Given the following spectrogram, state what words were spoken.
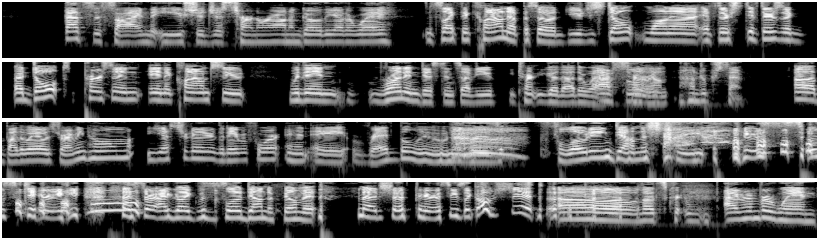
that's a sign that you should just turn around and go the other way. It's like the clown episode. You just don't want to. If there's if there's a adult person in a clown suit within running distance of you, you turn you go the other way. Turn Absolutely, around. hundred percent. Uh, by the way, I was driving home yesterday or the day before, and a red balloon was floating down the street. it was so scary. I start. I like was slowed down to film it, and I showed Paris. He was like, "Oh shit!" oh, that's cr- I remember when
